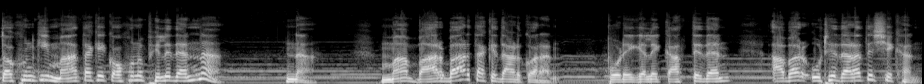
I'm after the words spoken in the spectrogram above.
তখন কি মা তাকে কখনো ফেলে দেন না? না। মা বারবার তাকে দাঁড় করান, পড়ে গেলে কাঁদতে দেন, আবার উঠে দাঁড়াতে শেখান।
